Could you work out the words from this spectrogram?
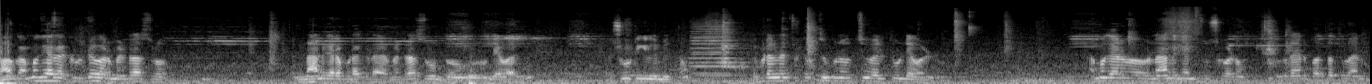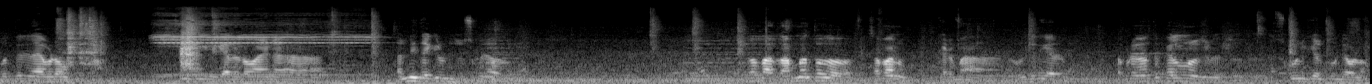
మాకు అమ్మగారు అక్కడ ఉండేవారు మెడ్రాస్లో. నాన్నగారు అప్పుడు అక్కడ మెడ్రాస్లో ఉంటూ ఉండేవారు. షూటింగ్ నిమిత్తం. ఎప్పుడన్నా చుట్టూ చూపున వచ్చి వెళ్తూ ఉండేవాళ్ళు. అమ్మగారు నాన్నగారిని చూసుకోవడం ఆయన పద్ధతులు ఆయన పొద్దున్న లేవడం షూటింగ్కి వెళ్ళడం ఆయన అన్ని దగ్గర ఉండి చూసుకునేవాళ్ళు. సో మాకు అమ్మతో సమానం. ఇక్కడ మా వృద్ధి గారు అప్పుడు మేమంతా పిల్లలు స్కూల్కి వెళ్తూ ఉండేవాళ్ళం.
